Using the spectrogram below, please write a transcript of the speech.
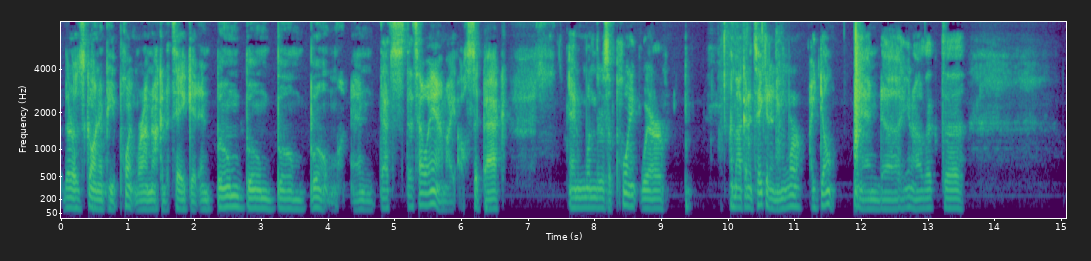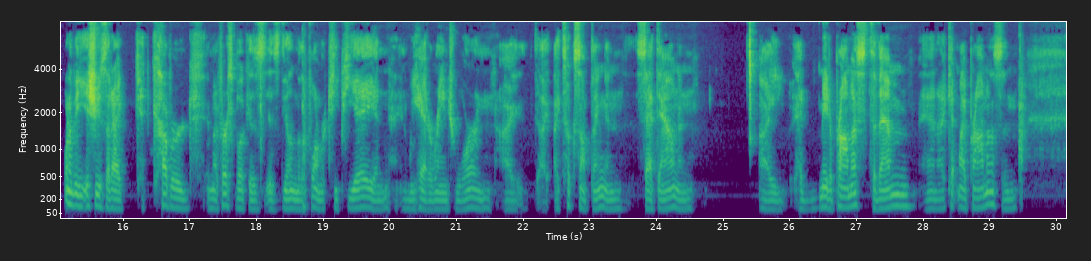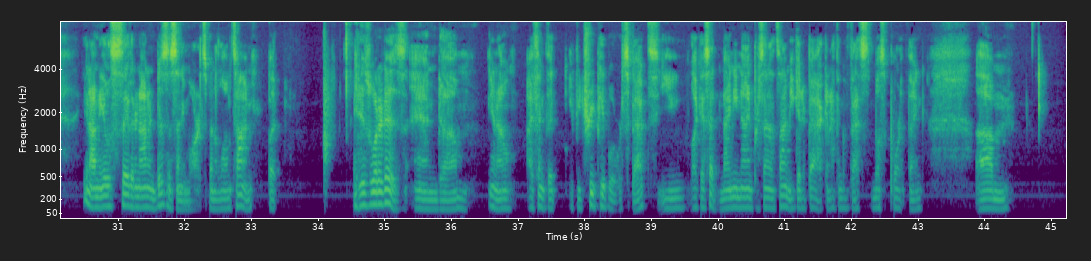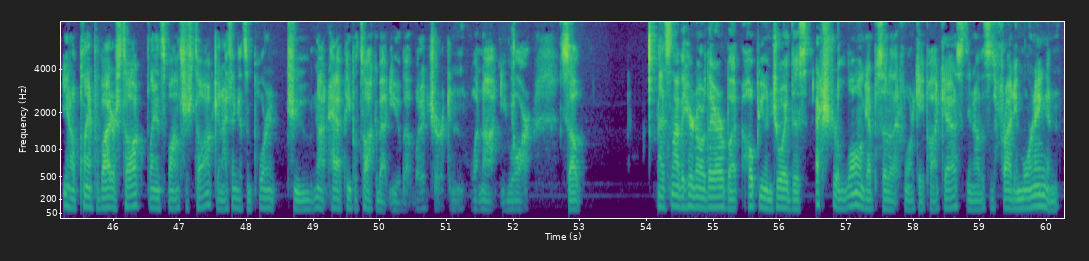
there's going to be a point where I'm not going to take it, and boom, boom, boom, boom, and that's that's how I am. I, I'll sit back, and when there's a point where I'm not going to take it anymore, I don't. And uh, you know that uh, one of the issues that I had covered in my first book is is dealing with a former TPA, and, and we had a range war, and I, I I took something and sat down and I had made a promise to them, and I kept my promise, and you know, needless to say, they're not in business anymore. It's been a long time, but it is what it is. And, um, you know, I think that if you treat people with respect, you, like I said, 99% of the time you get it back. And I think that's the most important thing. Um, you know, plan providers talk, plan sponsors talk, and I think it's important to not have people talk about you about what a jerk and whatnot you are. So that's neither here nor there, but hope you enjoyed this extra long episode of that 4K podcast. You know, this is Friday morning, and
